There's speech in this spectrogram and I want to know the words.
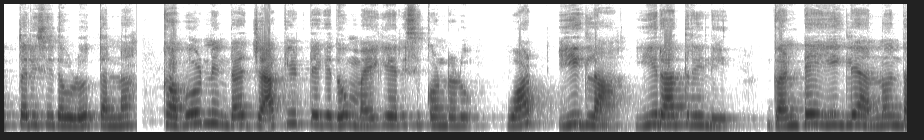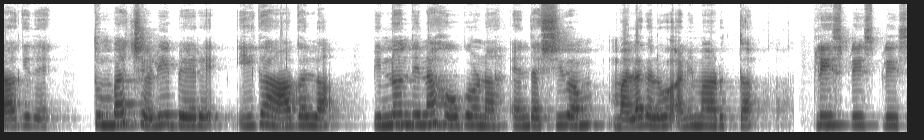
ಉತ್ತರಿಸಿದವಳು ತನ್ನ ಕಬೋರ್ಡ್ನಿಂದ ಜಾಕೆಟ್ ತೆಗೆದು ಮೈಗೇರಿಸಿಕೊಂಡಳು. ವಾಟ್? ಈಗ್ಲಾ? ಈ ರಾತ್ರಿಲಿ? ಗಂಟೆ ಈಗ್ಲೇ ಹನ್ನೊಂದಾಗಿದೆ. ತುಂಬ ಚಳಿ ಬೇರೆ. ಈಗ ಆಗಲ್ಲ. ಇನ್ನೊಂದಿನ ಹೋಗೋಣ ಎಂದ ಶಿವಂ ಮಲಗಲು ಅಣಿ ಮಾಡುತ್ತಾ ಪ್ಲೀಸ್ ಪ್ಲೀಸ್ ಪ್ಲೀಸ್.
